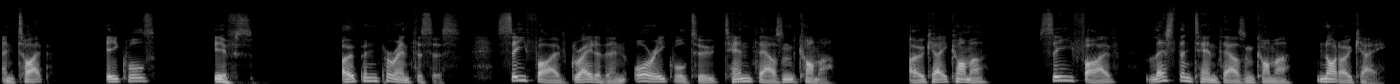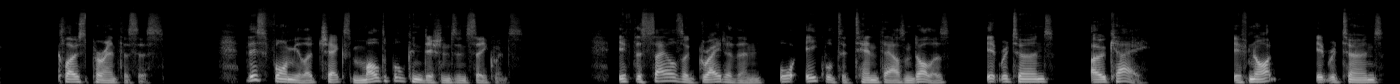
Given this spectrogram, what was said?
and type equals IFS. Open parenthesis, C5 greater than or equal to 10,000 comma. OK comma, C5 less than 10,000 comma, not OK. Close parenthesis. This formula checks multiple conditions in sequence. If the sales are greater than or equal to $10,000, it returns OK. If not, it returns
